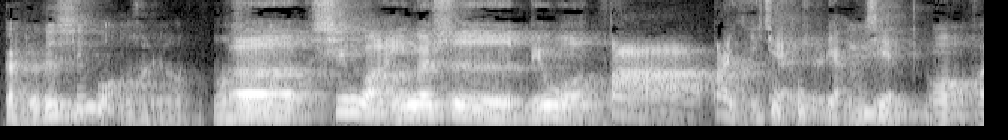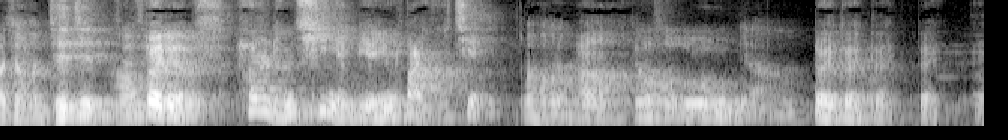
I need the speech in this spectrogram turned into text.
感觉跟新广好像王新广、呃，新广应该是比我大大一届还是两届？哦，好像很接近啊对对，他是零七年毕业，因为是大一届，啊，啊，雕塑都有五年了？对对对对，嗯，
